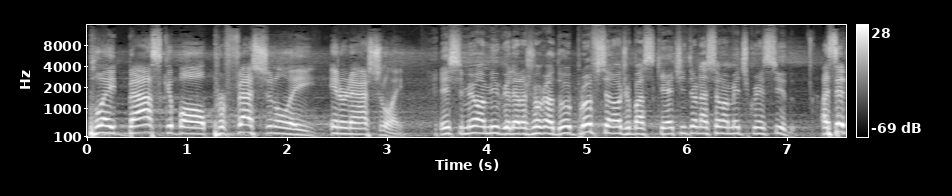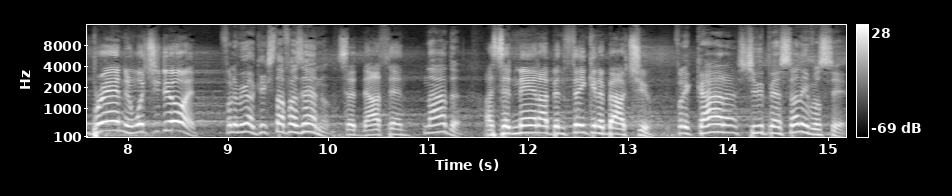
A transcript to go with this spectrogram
played basketball professionally, internationally. Esse meu amigo, ele era jogador profissional de basquete internacionalmente conhecido. I said, Brandon, what you doing? Falei, amigo, o que que você está fazendo? Said, Nothing. Nada. I said, Man, I've been thinking about you. Falei, cara, estive pensando em você.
